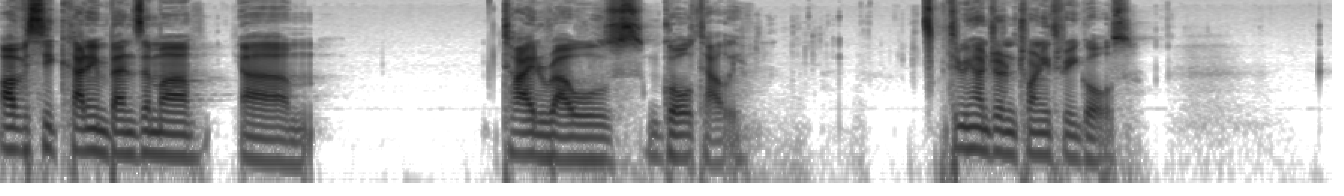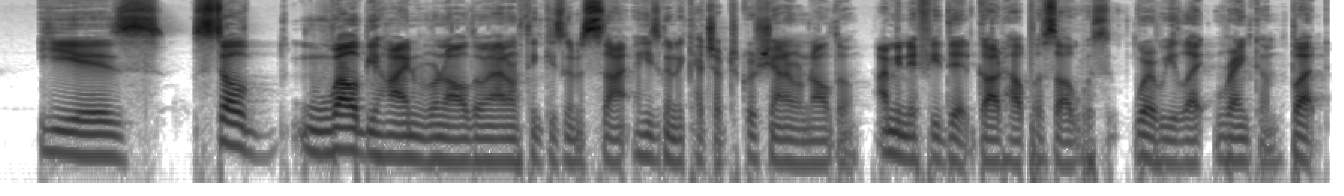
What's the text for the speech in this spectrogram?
Obviously, Karim Benzema um, tied Raul's goal tally 323 goals. He is still well behind Ronaldo, and I don't think he's going to sign, he's going to catch up to Cristiano Ronaldo. I mean, if he did, God help us all with where we rank him. But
